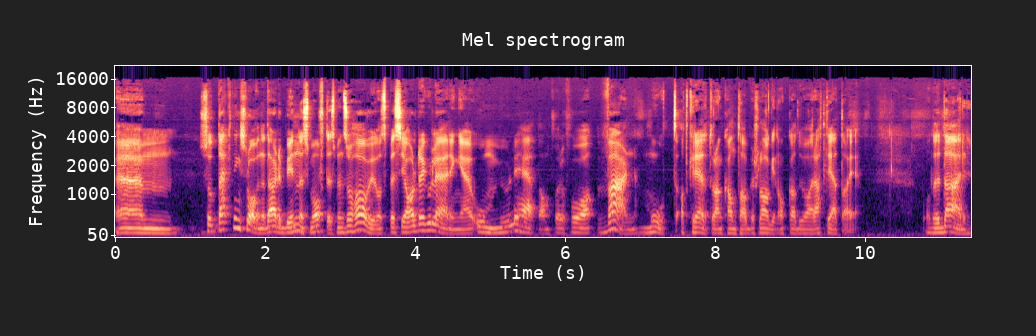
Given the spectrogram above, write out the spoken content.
Um, så dekningsloven er der det begynner som oftest, men så har vi jo spesialreguleringer om mulighetene for å få vern mot at kreditorene kan ta beslag i noe du har rettigheter i. Og Det er der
